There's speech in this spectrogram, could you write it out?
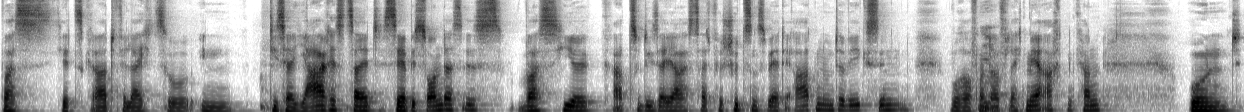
was jetzt gerade vielleicht so in dieser Jahreszeit sehr besonders ist, was hier gerade zu dieser Jahreszeit für schützenswerte Arten unterwegs sind, worauf man ja. da vielleicht mehr achten kann. Und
